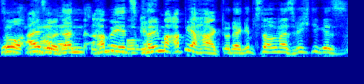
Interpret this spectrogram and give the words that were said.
So, also, dann haben wir jetzt Köln mal abgehakt. Oder gibt es noch irgendwas Wichtiges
